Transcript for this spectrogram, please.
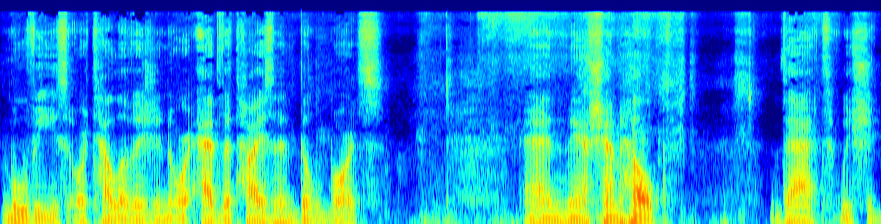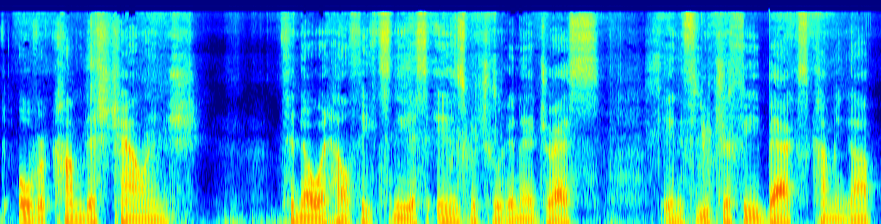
movies or television or advertising billboards. And may Hashem help that we should overcome this challenge to know what healthy tznius is, which we're going to address in future feedbacks coming up,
